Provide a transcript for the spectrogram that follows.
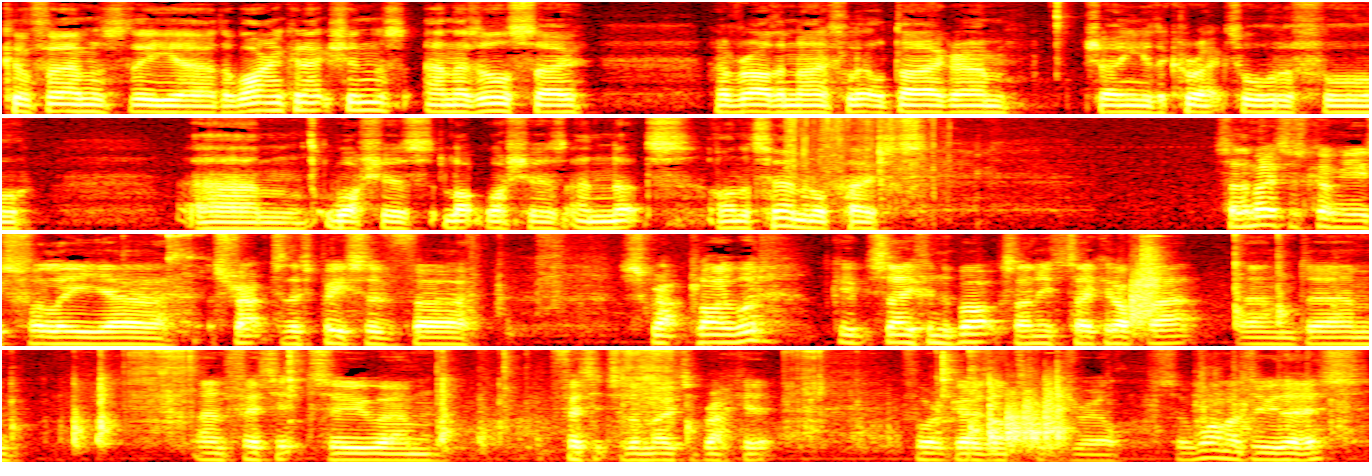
confirms the uh, the wiring connections and there's also a rather nice little diagram showing you the correct order for um, washers, lock washers and nuts on the terminal posts. So the motor's come usefully uh, strapped to this piece of uh, scrap plywood. Keep it safe in the box. I need to take it off that and um, and fit it to um, fit it to the motor bracket before it goes onto the drill. So while I do this,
